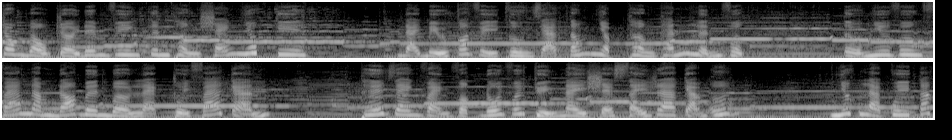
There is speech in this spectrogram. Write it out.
Trong bầu trời đêm viên tinh thần sáng nhất kia Đại biểu có vị cường giả tấn nhập thần thánh lĩnh vực. Tựa như vương phá năm đó bên bờ lạc thủy phá cảnh. Thế gian vạn vật đối với chuyện này sẽ xảy ra cảm ứng. Nhất là quy tắc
